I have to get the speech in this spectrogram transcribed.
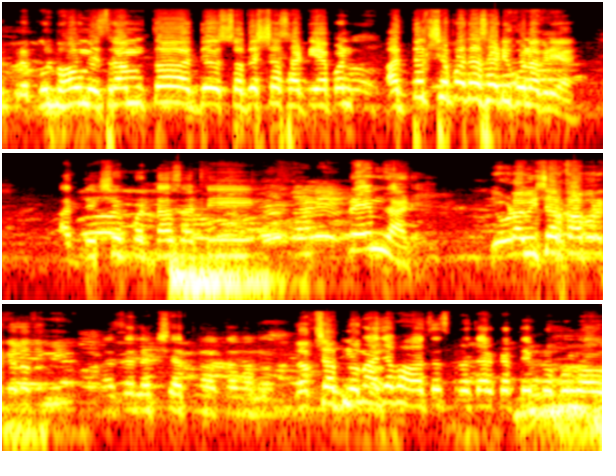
प्रफुल भाऊ मेश्राम तर अध्य- सदस्यासाठी आहे पण अध्यक्ष पदासाठी कोणाकडे आहे? अध्यक्ष पदासाठी प्रेम झाडे. एवढा विचार का बरं केला तुम्ही? माझं लक्षात नव्हतं म्हणून. लक्षात मी नव्हतं? माझ्या भावाचाच प्रचार करते प्रफुल्ल भाऊ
